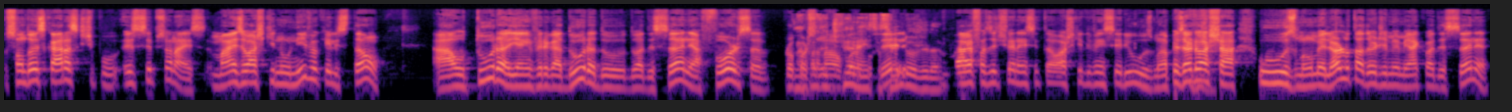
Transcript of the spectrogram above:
são dois caras que, tipo, excepcionais, mas eu acho que no nível que eles estão, a altura e a envergadura do, do Adesanya, a força proporcional ao corpo dele, vai fazer diferença. Então, eu acho que ele venceria o Usman. Apesar de eu achar o Usman o melhor lutador de MMA que o Adesanya,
